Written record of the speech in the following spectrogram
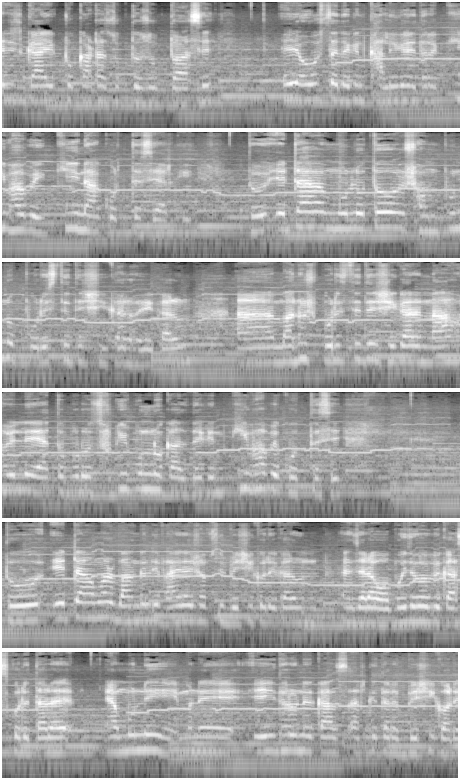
এর গায়ে একটু কাটা যুক্ত যুক্ত আছে। এই অবস্থায় দেখেন, খালি গায়ে তারা কীভাবে কী না করতেছে আর কি। তো এটা মূলত সম্পূর্ণ পরিস্থিতির শিকার হয়ে। কারণ মানুষ পরিস্থিতির শিকার না হইলে এত বড় ঝুঁকিপূর্ণ কাজ দেখেন কীভাবে করতেছে। তো এটা আমার বাঙালি ভাইরাই সবচেয়ে বেশি করে, কারণ, যারা অবৈধভাবে কাজ করে তারা এমনই মানে এই ধরনের কাজ আর কি তারা বেশি করে।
